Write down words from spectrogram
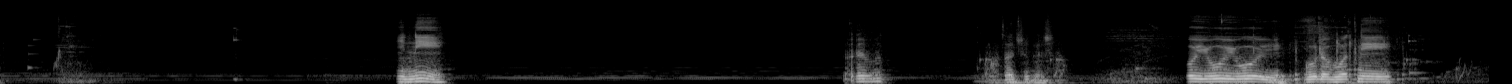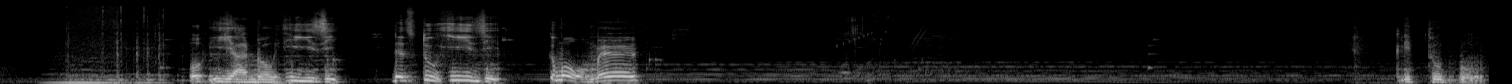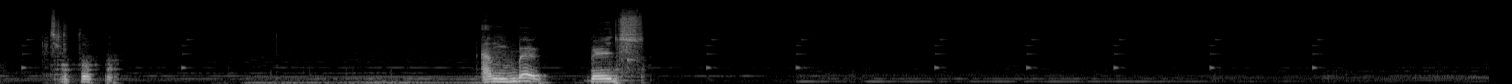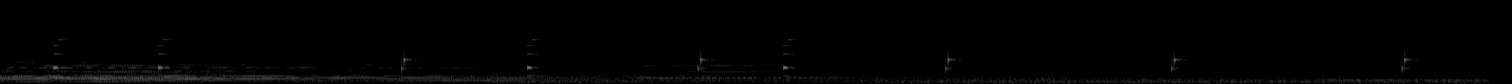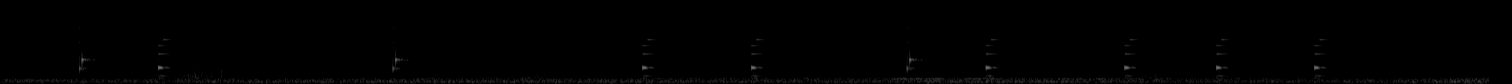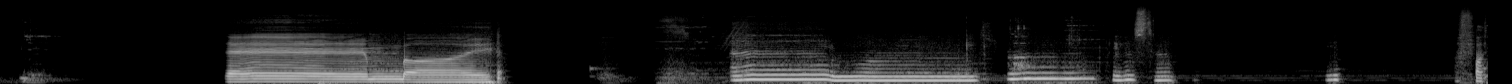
Ini. Ada juga Woi woi woi Gue udah buat nih. Oh iya dong easy. That's too easy. Come on man Klituku Klituku I'm back bitch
